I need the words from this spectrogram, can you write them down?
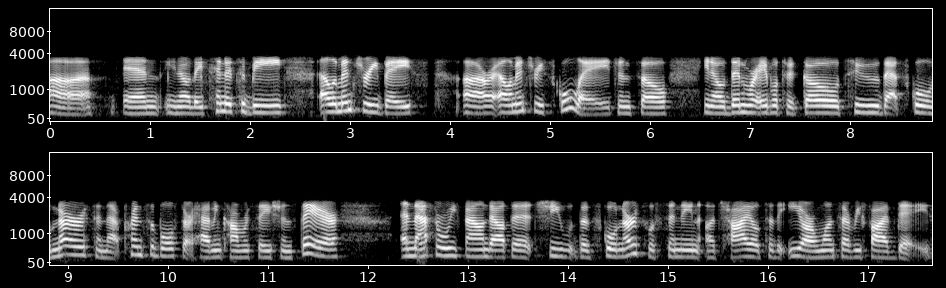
uh, and you know they tended to be elementary based uh, or elementary school age, and so you know then we're able to go to that school nurse and that principal, start having conversations there. And that's where we found out that she, the school nurse, was sending a child to the ER once every five days.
